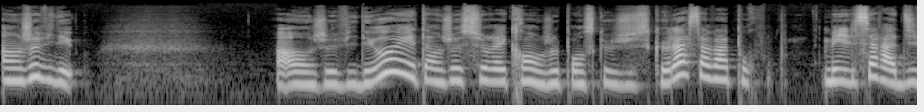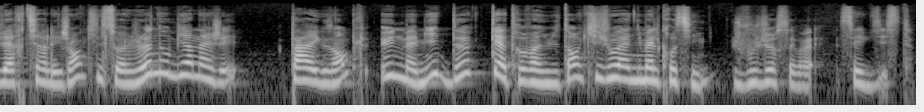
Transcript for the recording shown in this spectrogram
un jeu vidéo. Un jeu vidéo est un jeu sur écran, je pense que jusque-là, ça va pour vous. Mais il sert à divertir les gens, qu'ils soient jeunes ou bien âgés. Par exemple, une mamie de 88 ans qui joue à Animal Crossing. Je vous jure, c'est vrai, ça existe.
